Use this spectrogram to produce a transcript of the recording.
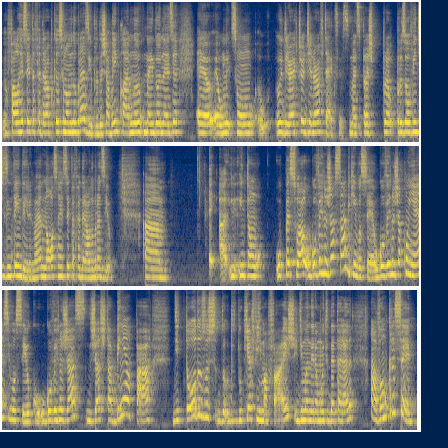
Eu falo Receita Federal porque é o seu nome no Brasil, para deixar bem claro, no, na Indonésia é, é o, são o Director General of Taxes, mas para os ouvintes entenderem, não é a nossa Receita Federal no Brasil. Um, é, então, o pessoal, o governo já sabe quem você é, o governo já conhece você, o, o governo já, já está bem a par de todos os do, do, que a firma faz e de maneira muito detalhada. Ah, vamos crescer.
